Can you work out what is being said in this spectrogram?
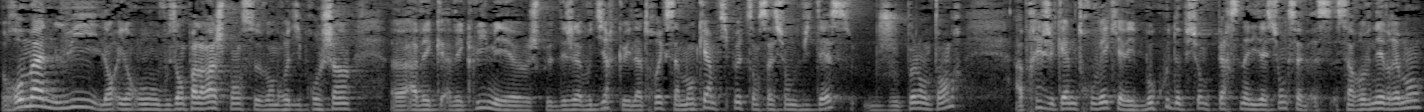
Roman, lui, on vous en parlera, je pense, vendredi prochain euh, avec avec lui, mais euh, je peux déjà vous dire qu'il a trouvé que ça manquait un petit peu de sensation de vitesse. Je peux l'entendre. Après, j'ai quand même trouvé qu'il y avait beaucoup d'options de personnalisation, que ça, ça, revenait vraiment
